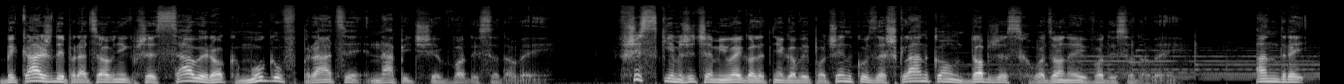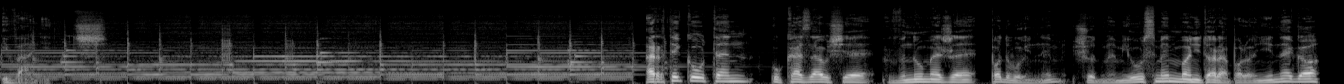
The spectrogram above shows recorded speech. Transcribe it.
by każdy pracownik przez cały rok mógł w pracy napić się wody sodowej. Wszystkim życzę miłego letniego wypoczynku ze szklanką dobrze schłodzonej wody sodowej. Andrzej Iwanicz Artykuł ten ukazał się w numerze podwójnym, siódmym i ósmym Monitora Polonijnego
